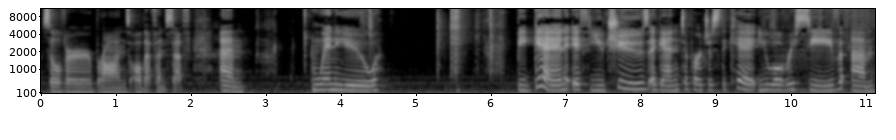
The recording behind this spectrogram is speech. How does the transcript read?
silver, bronze, all that fun stuff. When you begin, if you choose, again, to purchase the kit, you will receive um,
